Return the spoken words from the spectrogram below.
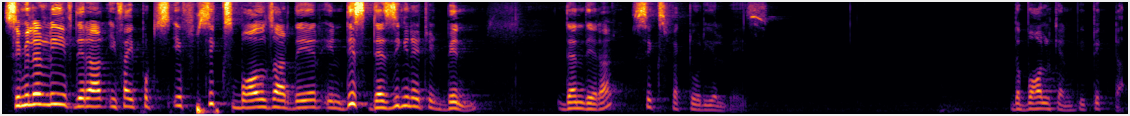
Similarly, if there are, if I put, if 6 balls are there in this designated bin, then there are 6 factorial ways. The ball can be picked up.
